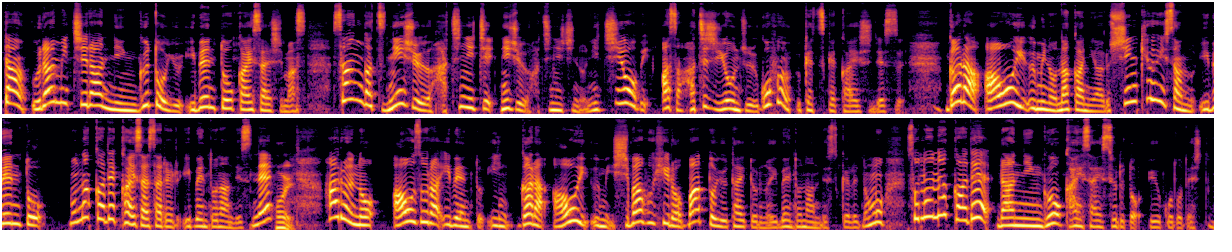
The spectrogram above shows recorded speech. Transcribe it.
谷裏道ランニングというイベントを開催します。3月28日28日の日曜日朝8時45分受付開始です。ガラ青い海の中にある鍼灸院さんのイベントの中で開催されるイベントなんですね。はい。春の青空イベント in ガラ青い海芝生広場というタイトルのイベントなんですけれどもその中でランニングを開催するということでして11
